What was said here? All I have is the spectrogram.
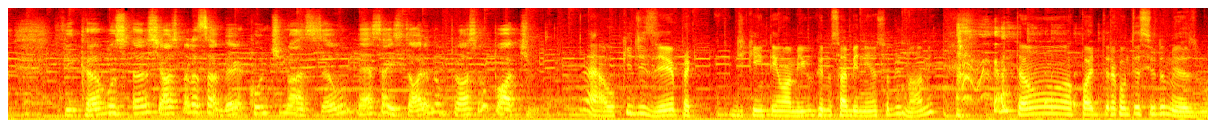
Ficamos ansiosos para saber a continuação dessa história no próximo pote. Ah, o que dizer para de quem tem um amigo que não sabe nem o sobrenome. então pode ter acontecido mesmo.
